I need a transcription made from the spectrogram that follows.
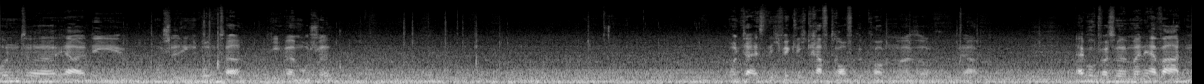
und äh, ja, die Muschel hing runter, die Hörmuschel. Und da ist nicht wirklich Kraft drauf gekommen. Also, ja. Ja gut, was will man erwarten?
